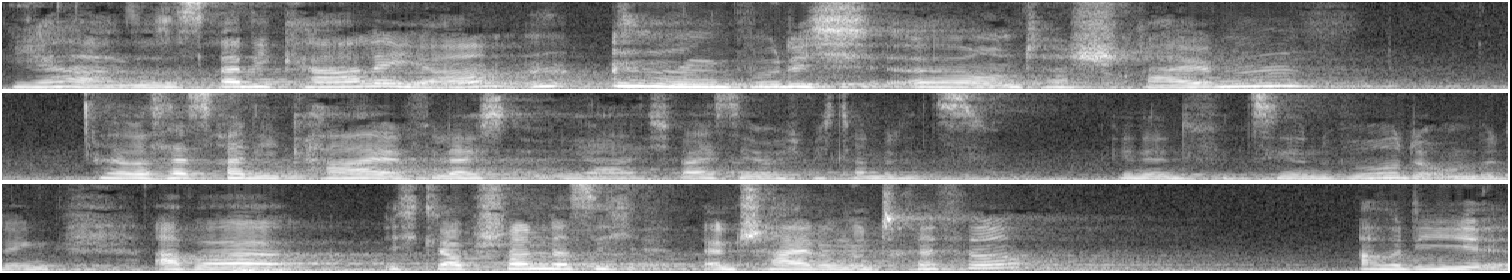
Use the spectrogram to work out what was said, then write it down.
Ja, also das Radikale, ja, würde ich äh, unterschreiben. Was heißt radikal? Vielleicht, ja, ich weiß nicht, ob ich mich damit jetzt identifizieren würde unbedingt. Aber ich glaube schon, dass ich Entscheidungen treffe aber die äh,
